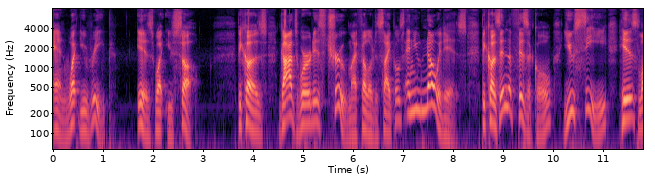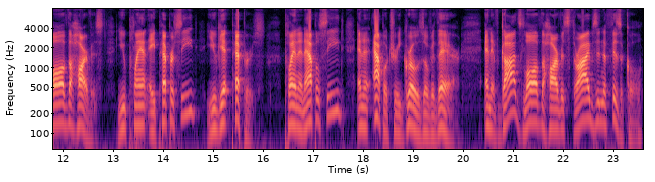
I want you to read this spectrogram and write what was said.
And what you reap is what you sow because God's word is true, my fellow disciples, and you know it is, because in the physical, you see his law of the harvest. You plant a pepper seed, you get peppers. Plant an apple seed, and an apple tree grows over there. And if God's law of the harvest thrives in the physical,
